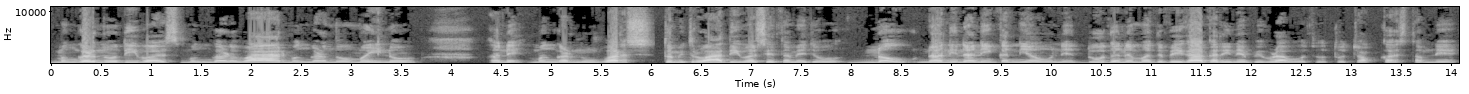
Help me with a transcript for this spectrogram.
મંગળનો દિવસ, મંગળવાર, મંગળનો મહિનો અને મંગળનું વર્ષ. તો મિત્રો, આ દિવસે તમે જો નવ નાની નાની કન્યાઓને દૂધ અને મધ ભેગા કરીને પીવડાવો છો, તો ચોક્કસ તમને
